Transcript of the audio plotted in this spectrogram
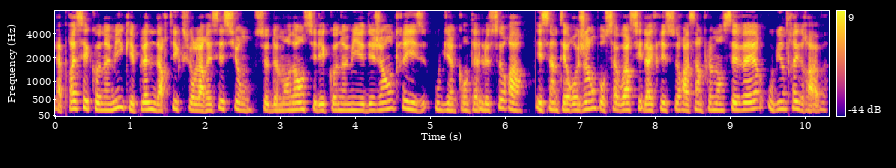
La presse économique est pleine d'articles sur la récession, se demandant si l'économie est déjà en crise, ou bien quand elle le sera, et s'interrogeant pour savoir si la crise sera simplement sévère ou bien très grave.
